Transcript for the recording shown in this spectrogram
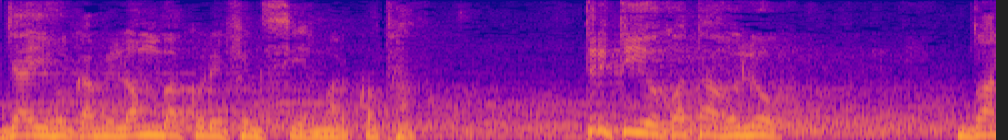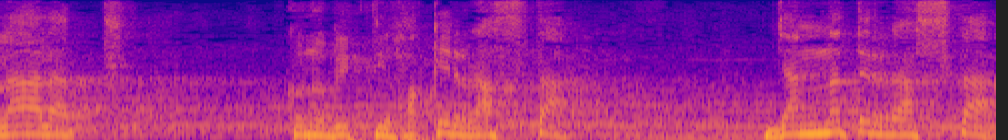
যাই হোক, আমি লম্বা করে ফেলছি আমার কথা। তৃতীয় কথা হল দলালাত। কোনো ব্যক্তি হকের রাস্তা, জান্নাতের রাস্তা,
